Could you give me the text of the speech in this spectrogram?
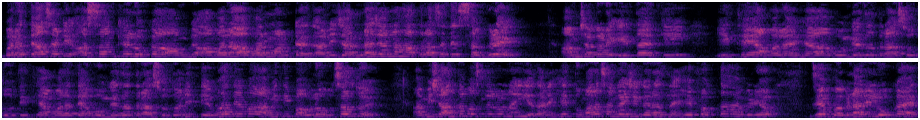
बरं त्यासाठी असंख्य लोक आम्हाला आभार मानतायत आणि ज्यांना ज्यांना हा त्रास आहे ते सगळे आमच्याकडे येत आहेत की इथे आम्हाला ह्या भोंग्याचा त्रास होतो तिथे आम्हाला त्या भोंग्याचा त्रास होतो आणि तेव्हा तेव्हा आम्ही ती पावलं उचलतोय. आम्ही शांत बसलेलो नाहीयेत. आणि हे तुम्हाला सांगायची गरज नाही. हे फक्त हा व्हिडिओ जे बघणारी लोक आहेत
